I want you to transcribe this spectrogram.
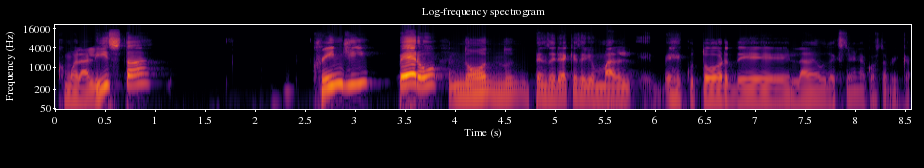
como la lista, cringy, pero no, no pensaría que sería un mal ejecutor de la deuda externa a Costa Rica.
